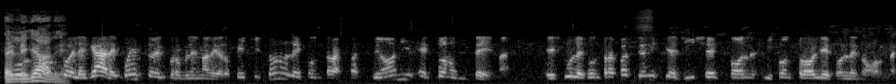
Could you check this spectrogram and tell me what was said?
È legale. è legale, questo è il problema vero, che ci sono le contraffazioni e sono un tema e sulle contraffazioni si agisce con i controlli e con le norme.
